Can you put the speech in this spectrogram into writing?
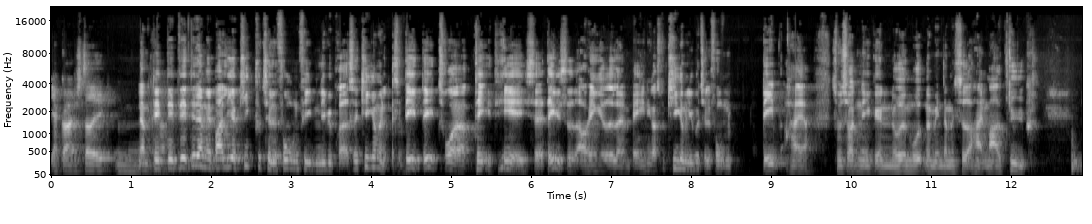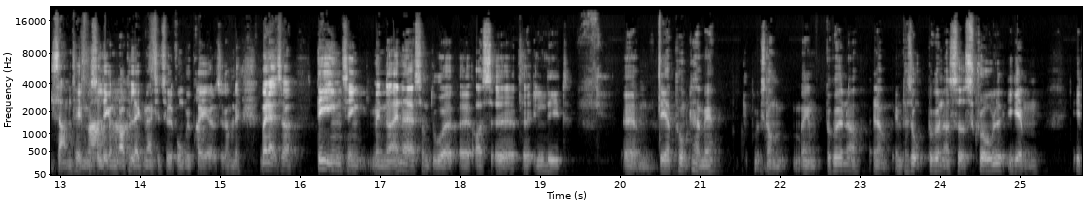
Jeg gør det stadig ikke. Mm, Jamen, det, det, det, det der med bare lige at kigge på telefonen, fordi den lige vibrerer, så kigger man, altså det, det tror jeg, det, det er i særdeleshed afhængighed eller en bane, ikke? også så kigger man lige på telefonen, det har jeg som sådan ikke noget imod, medmindre man sidder og har en meget dyb samtale, men så lægger man nok heller ikke mærke til telefonen vibrerer, eller så kommer det. Men altså, det er en ting, men noget andet er, som du øh, øh, også øh, indledt, øh, det her punkt her med, hvis når man begynder, eller en person begynder at sidde og scrolle igennem et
